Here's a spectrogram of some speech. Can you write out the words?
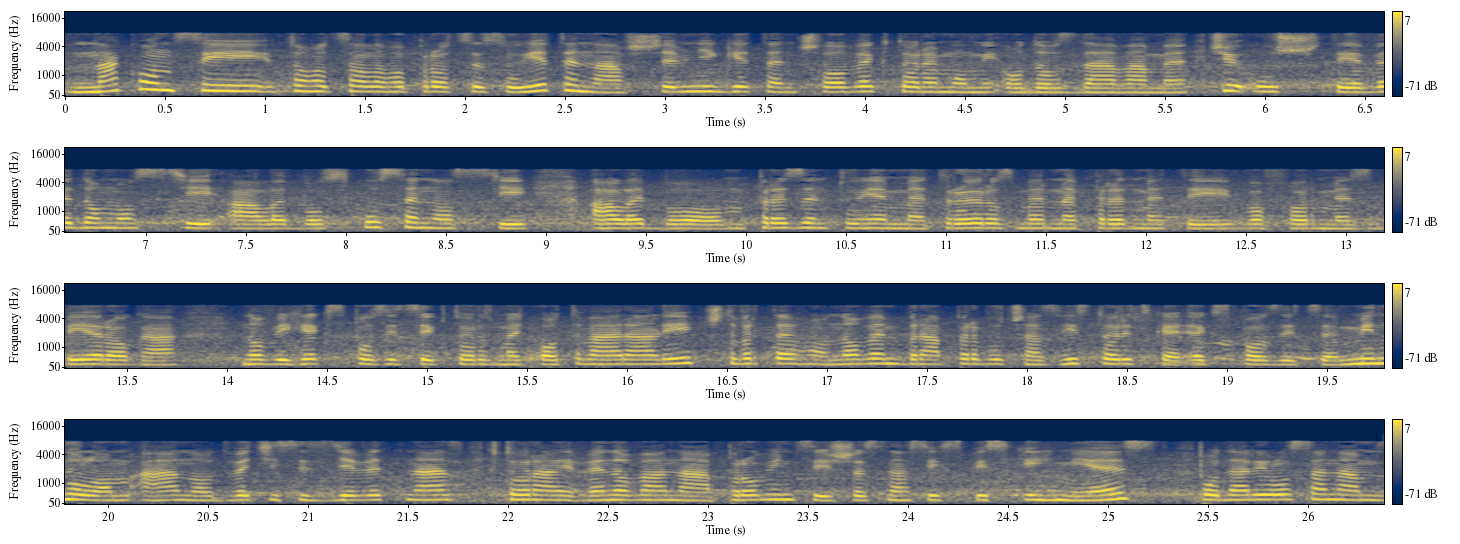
na konci toho celého procesu je ten návštevník, je ten človek, ktorému my odovzdávame či už tie vedomosti alebo skúsenosti, alebo prezentujeme trojrozmerné predmety vo forme zbierok a nových expozícií, ktorú sme otvárali 4. novembra prvú časť historickej expozície. Minulom áno 2019, ktorá je venovaná provincii 16 spiských miest. Podarilo sa nám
